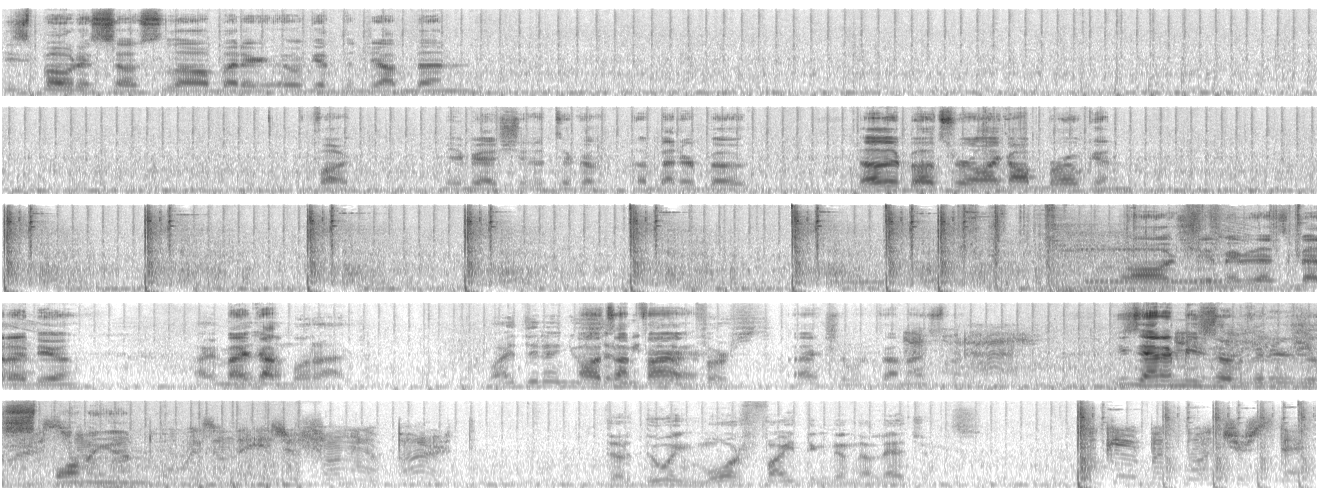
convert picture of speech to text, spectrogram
This boat is so slow, but it, will get the job done. Fuck. Maybe I should have took a, a better boat. The other boats were like all broken. Oh shit, maybe that's a bad idea. I might got- Moral. Why didn't you Oh, it's send on me to fire. first? That actually worked out nice. These enemies are literally just spawning in. Always on the edge of falling apart. They're doing more fighting than the legends. Okay, but watch your step.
